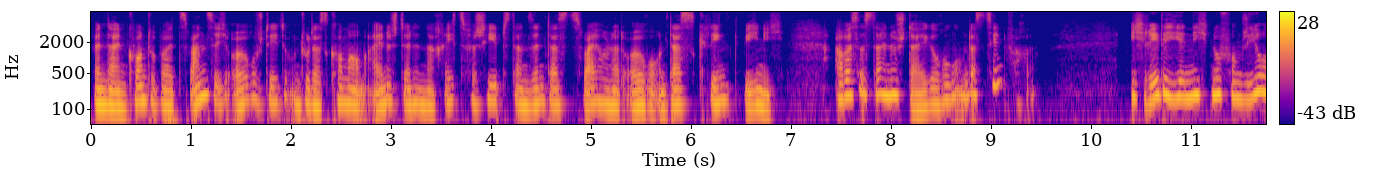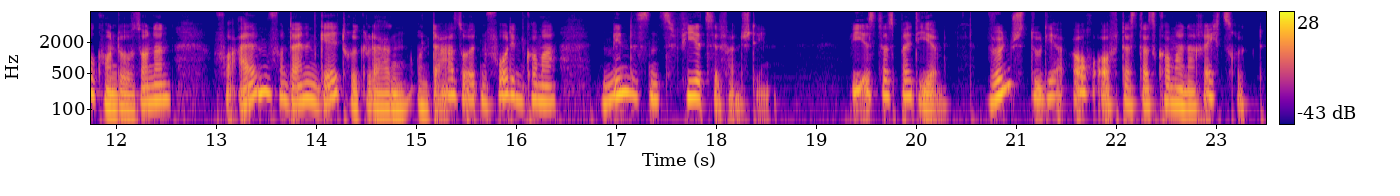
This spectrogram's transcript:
wenn dein Konto bei 20 Euro steht und du das Komma um eine Stelle nach rechts verschiebst, dann sind das 200 Euro und das klingt wenig. Aber es ist eine Steigerung um das Zehnfache. Ich rede hier nicht nur vom Girokonto, sondern vor allem von deinen Geldrücklagen und da sollten vor dem Komma mindestens vier Ziffern stehen. Wie ist das bei dir? Wünschst du dir auch oft, dass das Komma nach rechts rückt?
